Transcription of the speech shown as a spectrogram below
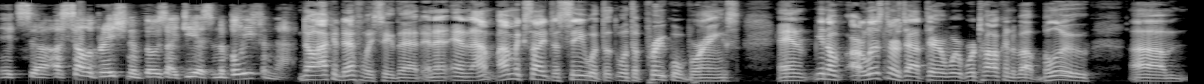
it's a, a, celebration of those ideas and the belief in that. No, I could definitely see that, and and I'm I'm excited to see what the what the prequel brings. And you know, our listeners out there, we're we're talking about Blue. Um,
